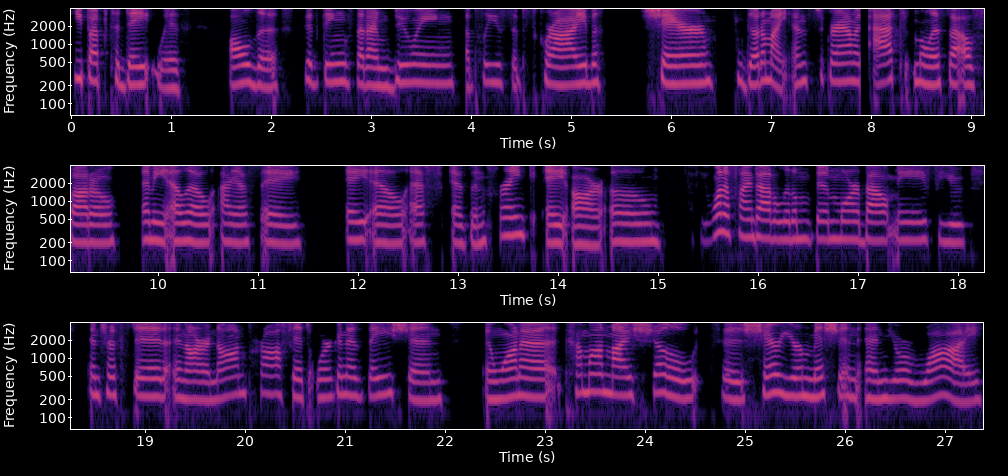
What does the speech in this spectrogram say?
keep up to date with all the good things that I'm doing, uh, please subscribe, share, go to my Instagram at Mellisa Alfaro, M E L L I S A A L F as in Frank, A R O. If you want to find out a little bit more about me, if you're interested in our nonprofit organization and want to come on my show to share your mission and your why,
